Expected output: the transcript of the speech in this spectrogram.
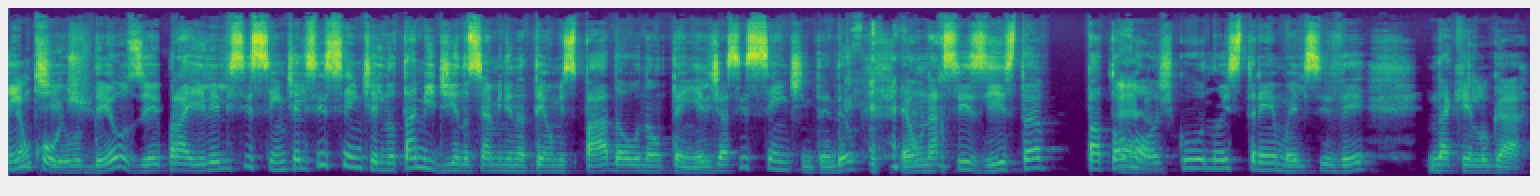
Ele é um sente, o Deus, ele, pra ele, ele se sente, ele se sente. Ele não tá medindo se a menina tem uma espada ou não tem. Ele já se sente, entendeu? É um narcisista patológico no extremo. Ele se vê naquele lugar.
